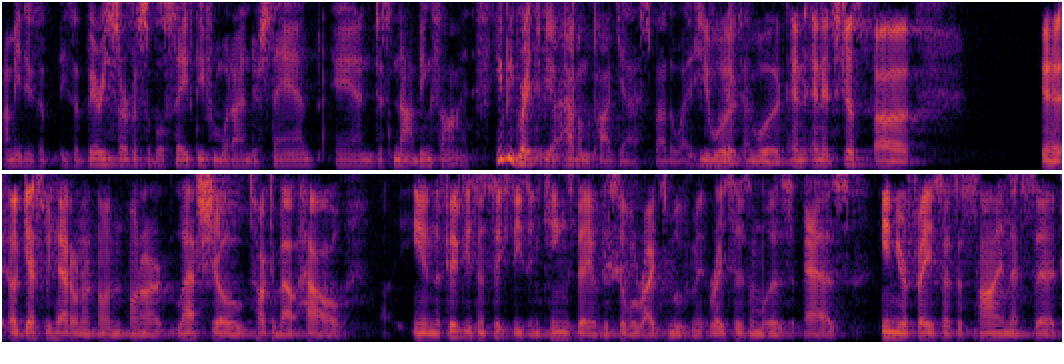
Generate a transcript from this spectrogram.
I mean, he's a he's a very serviceable safety from what I understand, and just not being signed. He'd be great to be have on the podcast. By the way, He'd he would. He would, and and it's just. Uh, a guest we had on on on our last show talked about how in the 50s and 60s in King's Day of the civil rights movement, racism was as in your face as a sign that said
